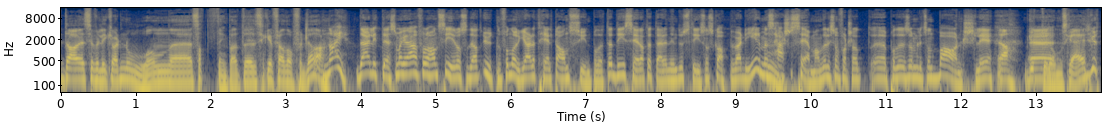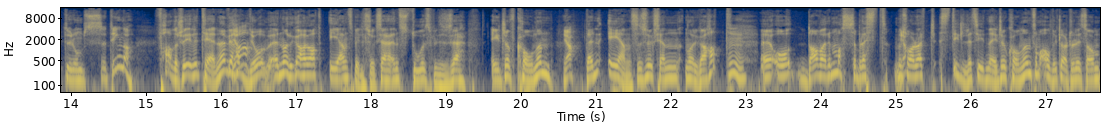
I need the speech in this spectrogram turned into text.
Det har selvfølgelig ikke vært noen uh, satsing på dette, sikkert fra det offentlige. da Nei, det er litt det som er greia. For Han sier også det at utenfor Norge er det et helt annet syn på dette. De ser at dette er en industri som skaper verdier, mens her så ser man det liksom fortsatt uh, på det som litt sånn barnslig Ja, gutteromsgreier. Uh, gutteromsting, da. Fader, så irriterende. Vi Ja. hadde jo, Norge har jo hatt én spillsuksess, en stor spillsuksess. Age of Conan. Ja. Mm. Det er den eneste suksessen Norge har hatt. Mm. Og da var det masse blest. Men Ja. så har det vært stille siden Age of Conan, som aldri klarte å liksom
